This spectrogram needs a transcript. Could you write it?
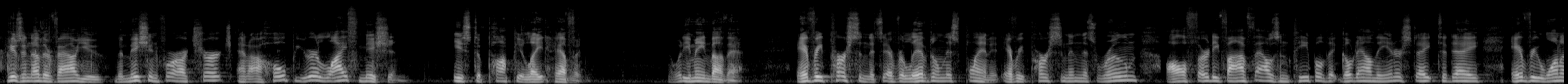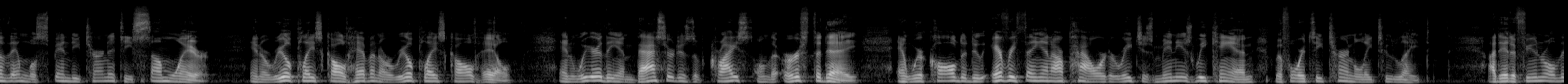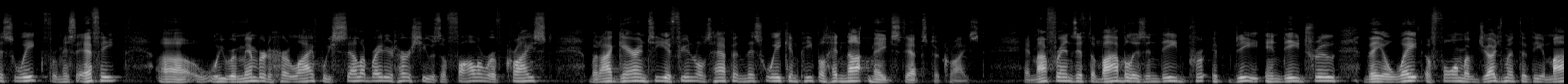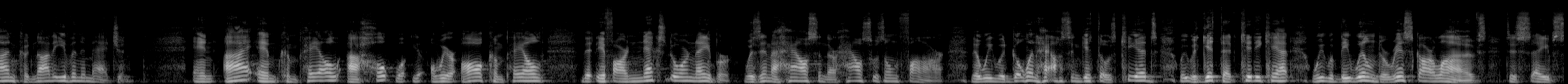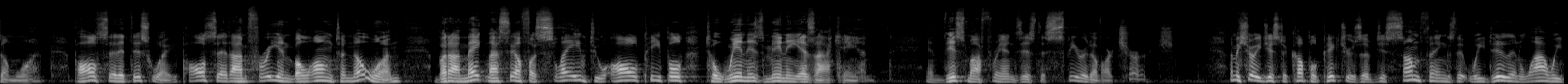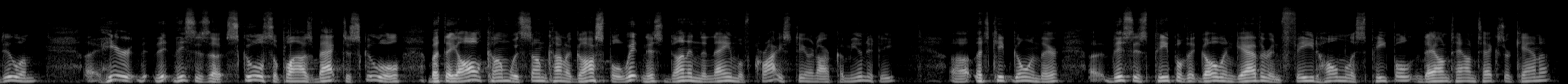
Here's another value the mission for our church, and I hope your life mission is to populate heaven. Now, what do you mean by that? Every person that's ever lived on this planet, every person in this room, all 35,000 people that go down the interstate today, every one of them will spend eternity somewhere in a real place called heaven or a real place called hell. And we are the ambassadors of Christ on the earth today, and we're called to do everything in our power to reach as many as we can before it's eternally too late. I did a funeral this week for Miss Effie. Uh, we remembered her life. We celebrated her. She was a follower of Christ. But I guarantee you, funerals happened this week and people had not made steps to Christ. And my friends, if the Bible is indeed, indeed true, they await a form of judgment that the mind could not even imagine. And I am compelled, I hope we're all compelled that if our next door neighbor was in a house and their house was on fire, that we would go in house and get those kids, we would get that kitty cat, we would be willing to risk our lives to save someone. Paul said it this way Paul said, I'm free and belong to no one, but I make myself a slave to all people to win as many as I can. And this, my friends, is the spirit of our church. Let me show you just a couple of pictures of just some things that we do and why we do them. Uh, here, th- this is a school supplies back to school, but they all come with some kind of gospel witness done in the name of Christ here in our community. Uh, let's keep going there. Uh, this is people that go and gather and feed homeless people in downtown Texarkana.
